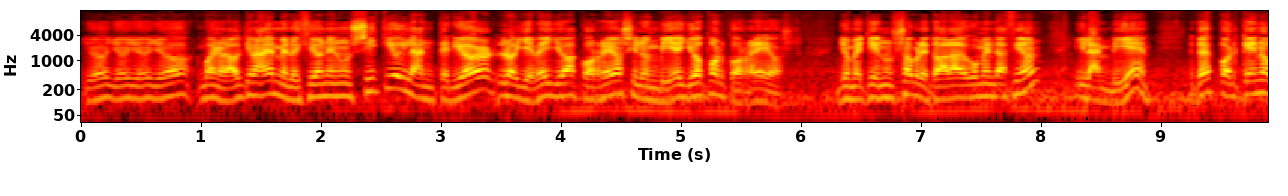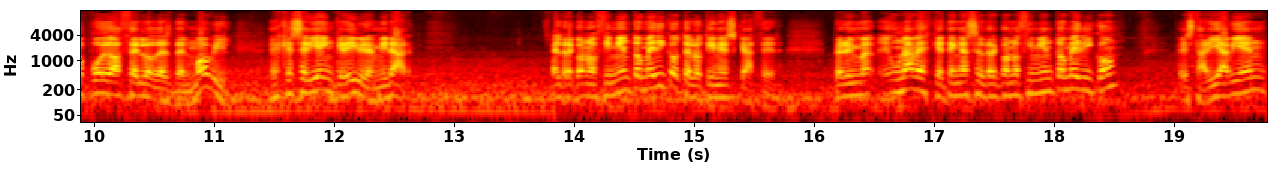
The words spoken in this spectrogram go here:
yo, yo, yo, yo... Bueno, la última vez me lo hicieron en un sitio y la anterior lo llevé yo a correos y lo envié yo por correos. Yo metí en un sobre toda la documentación y la envié. Entonces, ¿por qué no puedo hacerlo desde el móvil? Es que sería increíble, mirar. El reconocimiento médico te lo tienes que hacer. Pero una vez que tengas el reconocimiento médico, estaría bien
